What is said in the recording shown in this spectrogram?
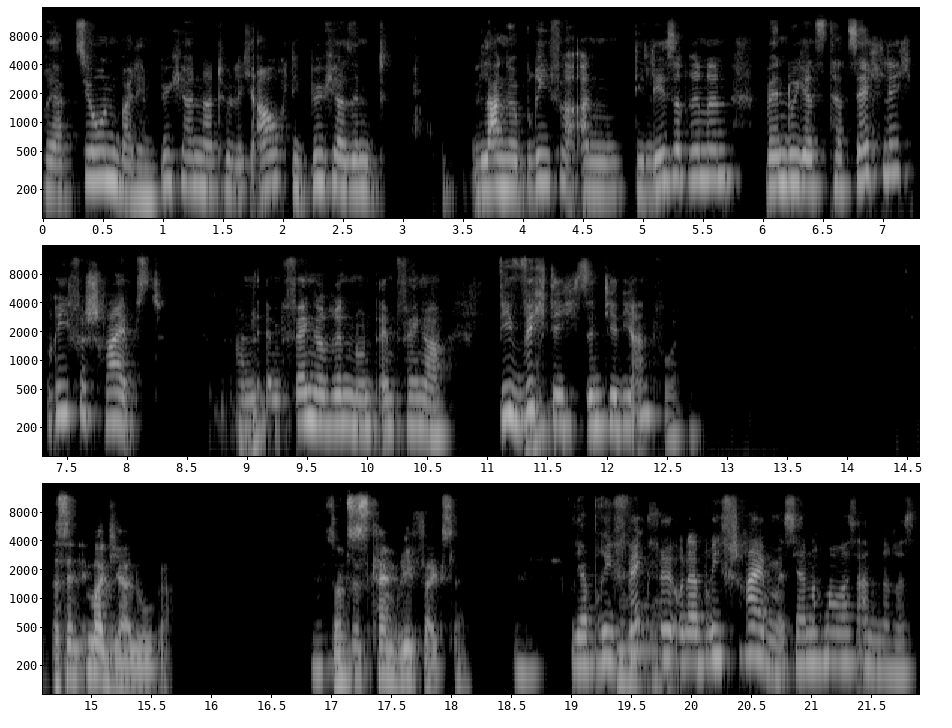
Reaktionen, bei den Büchern natürlich auch. Die Bücher sind lange Briefe an die Leserinnen. Wenn du jetzt tatsächlich Briefe schreibst an mhm. Empfängerinnen und Empfänger, wie mhm. wichtig sind dir die Antworten? Das sind immer Dialoge. Mhm. Sonst ist es kein Briefwechsel. Mhm. Ja, Briefwechsel mhm. oder Briefschreiben ist ja nochmal was anderes.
